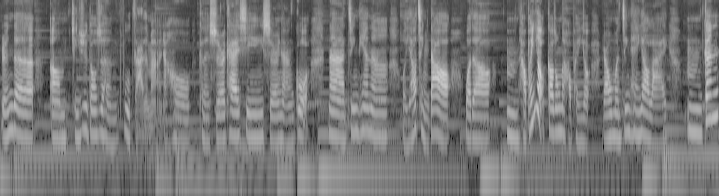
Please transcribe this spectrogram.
人的嗯情绪都是很复杂的嘛，然后可能时而开心，时而难过。那今天呢，我邀请到我的嗯好朋友，高中的好朋友，然后我们今天要来嗯跟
